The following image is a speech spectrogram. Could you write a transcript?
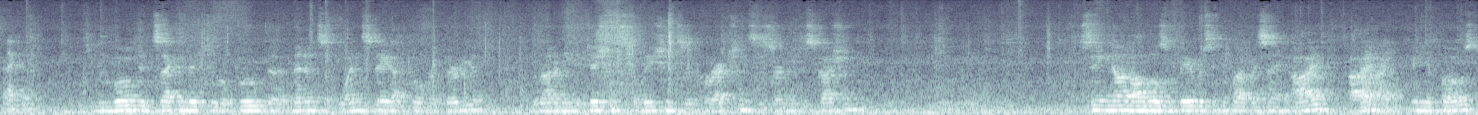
Second. It's been moved and seconded to approve the minutes of Wednesday, October 30th, without any additions, deletions, or corrections. Is there any discussion? Seeing none, all those in favor signify by saying aye. Aye. Any opposed?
